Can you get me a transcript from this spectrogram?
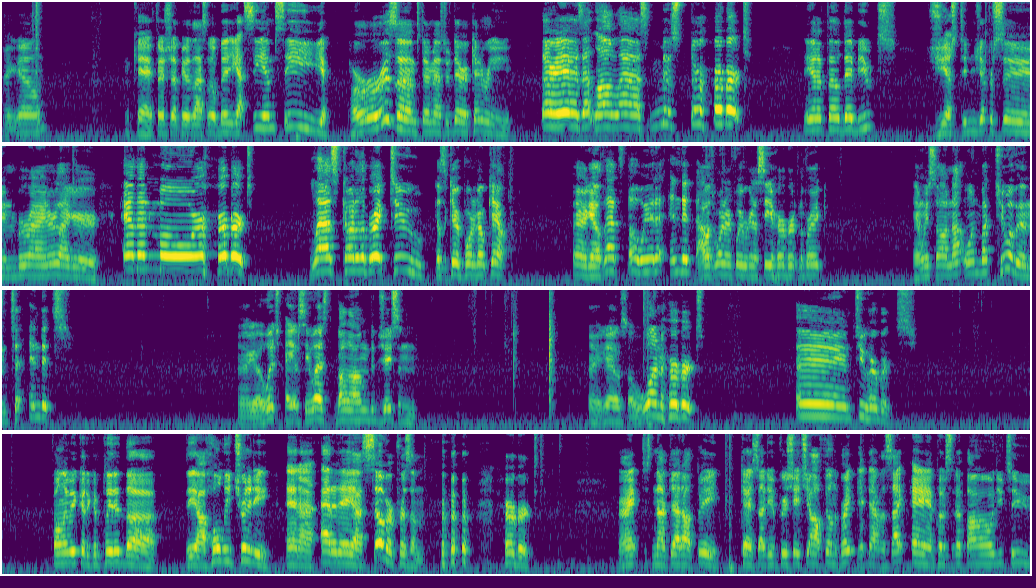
There you go. Okay, finish up here the last little bit. You got CMC, Prizm, Stairmaster Derrick Henry. There he is at long last, Mr. Herbert. The NFL debuts, Justin Jefferson, Brian Urlacher, and then more Herbert. Last card of the break, too, because the kid reporter don't count. There you go. That's the way to end it. I was wondering if we were going to see Herbert in the break. And we saw not one but two of them to end it. There you go. Which AFC West belonged to Jason? There you go. So one Herbert and two Herberts. If only we could have completed the the uh, Holy Trinity and uh, added a uh, silver prizm. Herbert. All right, just knock that out three. Okay, so I do appreciate y'all filling the break. Get down to the site and post it up on YouTube.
